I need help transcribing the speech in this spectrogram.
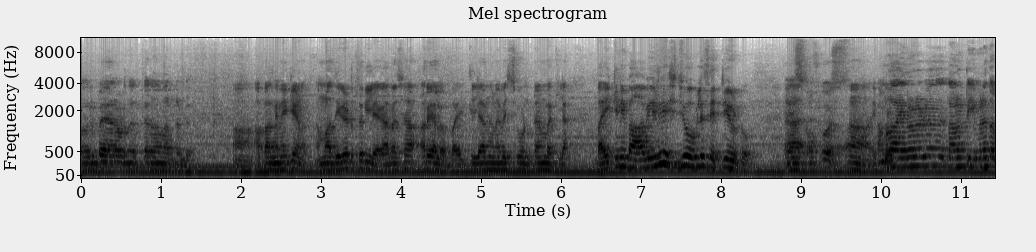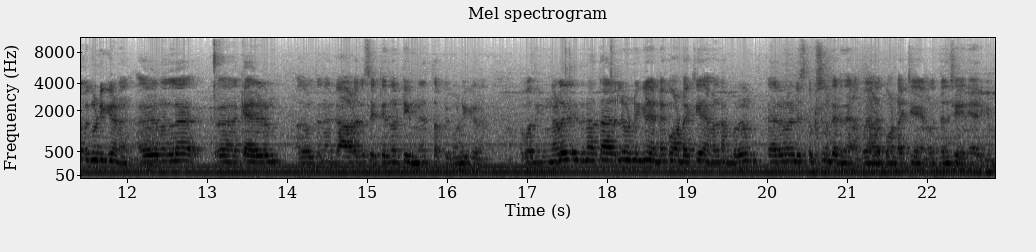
ഒരു പെയർ അവിടെ നിർത്തരാന്ന് പറഞ്ഞിട്ടുണ്ട്. ആ അപ്പൊ അങ്ങനെയൊക്കെയാണ്. നമ്മൾ അധികം എടുത്തിട്ടില്ല. കാരണം വെച്ചാൽ അറിയാലോ ബൈക്കിൽ അങ്ങനെ വെച്ച് കൊണ്ടുവരാൻ പറ്റില്ല. ബൈക്കിന് ഭാവിയിൽ ജോബിൽ സെറ്റ് ചെയ്യും കിട്ടും. നമ്മൾ അതിനോട് നമ്മൾ ടീമിനെ തപ്പിക്കൊണ്ടിരിക്കുകയാണ്. നല്ല കാരിയറും അതുപോലെ തന്നെ കാർഡൊക്കെ സെറ്റ് ചെയ്യുന്ന ടീമിനെ തപ്പിക്കൊണ്ടിരിക്കുകയാണ്. അപ്പോൾ നിങ്ങൾ ഇതിനകത്ത് ആരെങ്കിലും ഉണ്ടെങ്കിൽ എന്നെ കോൺടാക്ട് ചെയ്യാം. ഞങ്ങൾ നമ്പറും കാര്യങ്ങളും ഡിസ്ക്രിപ്ഷനിൽ തരുന്നതാണ്. അപ്പോൾ ഞങ്ങൾ കോൺടാക്ട് ചെയ്യാം. ഞങ്ങൾ എന്തായാലും ചെയ്യുന്നതായിരിക്കും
